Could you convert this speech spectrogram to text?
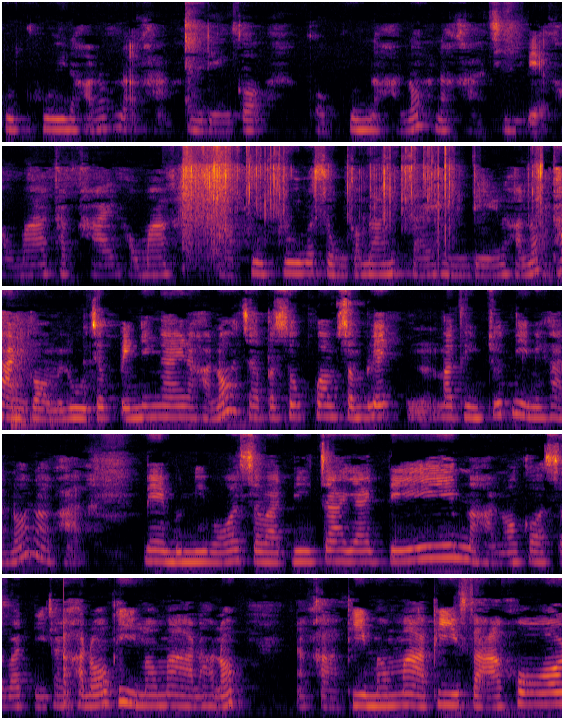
พูดคุยนะคะเนาะนะคะหนูเดงก็ ขอบคุณนะคะเนาะนะคะที่แบะเขามาทักทายเขามาพูดคุยมาส่งกำลังใจให้หนูเดงนะคะเนาะท่านก็ไม่รู้จะเป็นยังไงนะคะเนาะจะประสบความสำเร็จมาถึงจุดนี้ไหมคะเนาะนะคะแม่บุญมีบอกว่าสวัสดีจ้ายายติมนะคะเนาะก็สวัสดีท่านนะคะเนาะพี่มามานะคะเนาะ นะคะพี่มาม่าพี่สาคร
